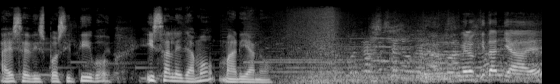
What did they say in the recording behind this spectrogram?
A ese dispositivo, Isa le llamó Mariano. Me lo quitan ya, ¿eh?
